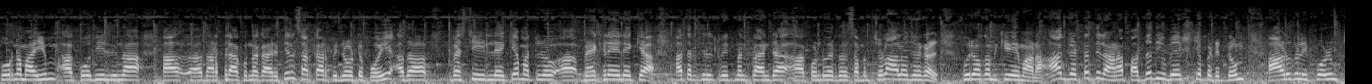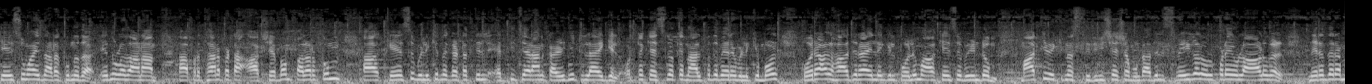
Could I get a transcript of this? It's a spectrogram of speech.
പൂർണമായും കോതിയിൽ നിന്ന് നടപ്പിലാക്കുന്ന കാര്യത്തിൽ സർക്കാർ പിന്നോട്ട് പോയി. അത് വെസ്റ്റ് ഹില്ലിലേക്ക് മറ്റൊരു മേഖലയിലേക്ക് അത്തരത്തിൽ ട്രീറ്റ്മെന്റ് പ്ലാന്റ് കൊണ്ടുവരുന്നത് സംബന്ധിച്ചുള്ള ആലോചനകൾ പുരോഗമിക്കുകയുമാണ്. ആ ഘട്ടത്തിലാണ് പദ്ധതി ഉപേക്ഷിക്കപ്പെട്ടിട്ടും ആളുകൾ ഇപ്പോഴും കേസുമായി നടക്കുന്നത് എന്നുള്ളതാണ് പ്രധാനപ്പെട്ട ആക്ഷേപം. പലർക്കും കേസ് വിളിക്കുന്ന ഘട്ടത്തിൽ എത്തിച്ചേരാൻ കഴിഞ്ഞിട്ടില്ല എങ്കിൽ ഒറ്റ കേസിലൊക്കെ നാൽപ്പത് പേരെ വിളിക്കുമ്പോൾ ഒരാൾ ഹാജരായില്ലെങ്കിൽ പോലും ആ കേസ് വീണ്ടും മാറ്റിവെക്കുന്ന സ്ഥിതിവിശേഷമുണ്ട്. അതിൽ സ്ത്രീകൾ ഉൾപ്പെടെയുള്ള ആളുകൾ നിരന്തരം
